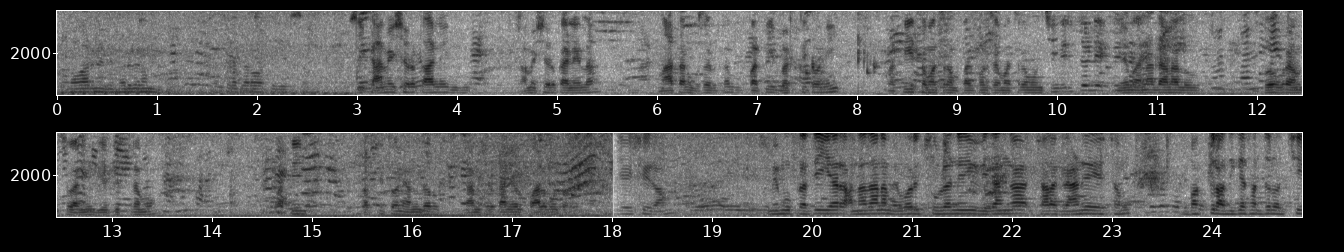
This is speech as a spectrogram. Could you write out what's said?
అమ్మవారిని నిమజ్జనం దసరా తర్వాత చేస్తాం ఈ కామేశ్వర కాలనీ కామేశ్వర కాలనీలో మాతను ఉసరితం ప్రతి భక్తితోని ప్రతి సంవత్సరం పదకొండు సంవత్సరం నుంచి మేము అన్నదానాలు ప్రోగ్రామ్స్ అన్నీ చేపిస్తున్నాము. ప్రతి భక్తితోని అందరూ కామేశ్వర కాలనీలో పాల్గొంటారు. జై శ్రీరామ్. మేము ప్రతి ఇయర్ అన్నదానం ఎవరు చూడని విధంగా చాలా గ్రాండ్గా చేస్తాం. భక్తులు అధిక సంఖ్యలో వచ్చి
